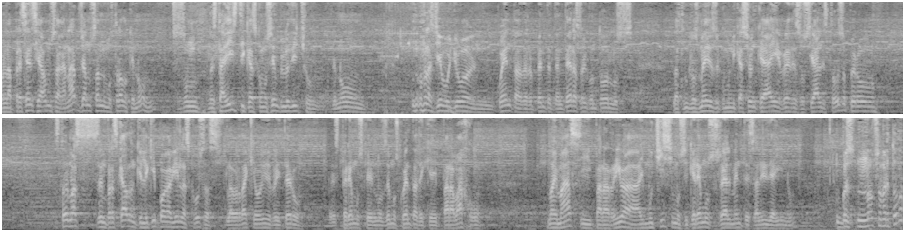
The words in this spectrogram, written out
con la presencia vamos a ganar, ya nos han demostrado que no, ¿no? Son estadísticas, como siempre lo he dicho, que no, no las llevo yo en cuenta, de repente te enteras hoy con todos los, las- los medios de comunicación que hay, redes sociales, todo eso, pero estoy más enfrascado en que el equipo haga bien las cosas. La verdad que hoy, reitero, esperemos que nos demos cuenta de que para abajo no hay más y para arriba hay muchísimo si queremos realmente salir de ahí, ¿no? Pues no, sobre todo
